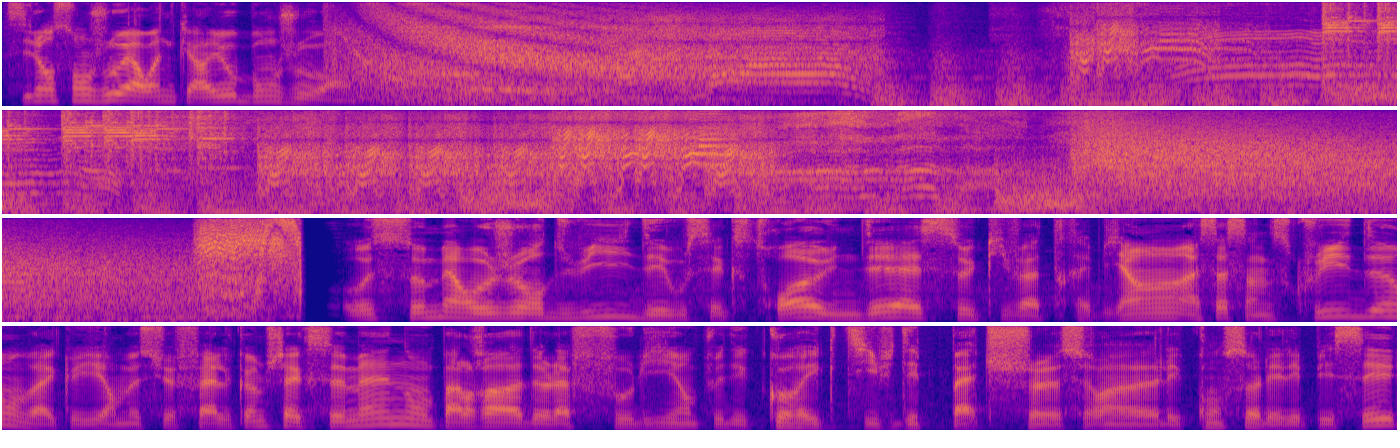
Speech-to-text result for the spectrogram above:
Silence on joue, Erwan Cario, bonjour. Au sommaire aujourd'hui, Deus Ex 3, une DS qui va très bien, Assassin's Creed, on va accueillir Monsieur Fall comme chaque semaine, on parlera de la folie, un peu des correctifs, des patchs sur euh, les consoles et les PC,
